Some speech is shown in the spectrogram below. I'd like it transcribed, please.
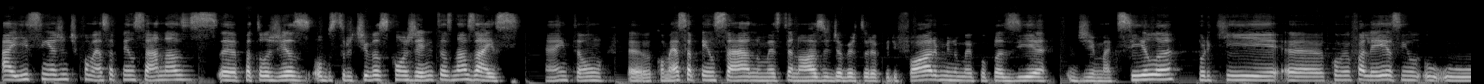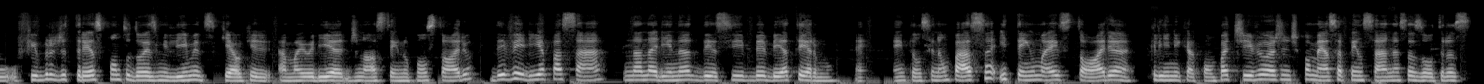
aí sim a gente começa a pensar nas uh, patologias obstrutivas congênitas nasais. É, então, uh, começa a pensar numa estenose de abertura piriforme, numa hipoplasia de maxila, porque, uh, como eu falei, assim, o, o, fibro de 3,2 milímetros, que é o que a maioria de nós tem no consultório, deveria passar na narina desse bebê a termo. Né? Então, se não passa e tem uma história clínica compatível, a gente começa a pensar nessas outras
